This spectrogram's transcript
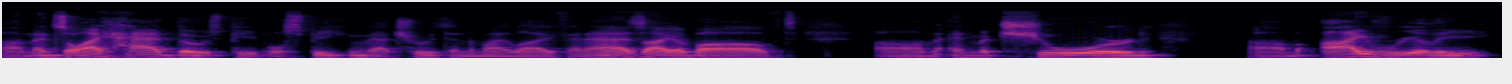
Um, and so I had those people speaking that truth into my life. And as I evolved um, and matured, um, I really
